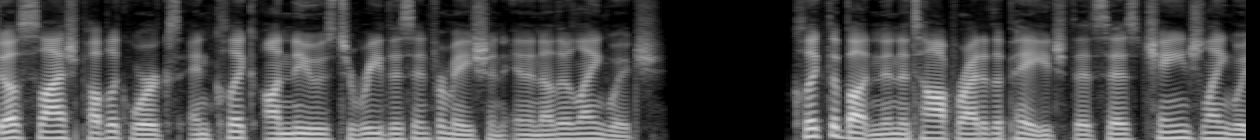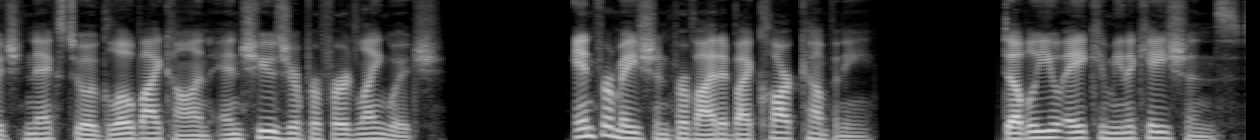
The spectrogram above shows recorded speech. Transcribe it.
Gov slash Public Works and click on News to read this information in another language. Click the button in the top right of the page that says Change Language next to a globe icon and choose your preferred language. Information provided by Clark Company. WA Communications.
